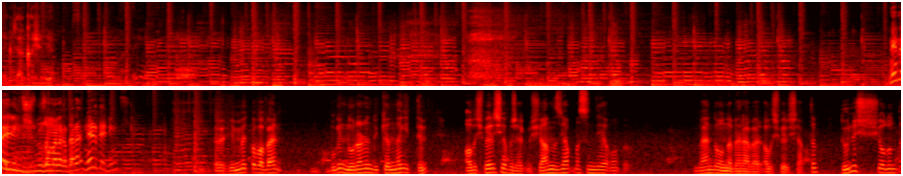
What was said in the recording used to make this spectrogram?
Ne güzel kaşınıyor. Neredeydiniz siz bu zamana kadar ha? Neredeydiniz? Ee, Himmet Baba ben bugün Nuran'ın dükkanına gittim. Alışveriş yapacakmış. Yalnız yapmasın diye o- ben de onunla beraber alışveriş yaptım. Dönüş yolunda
